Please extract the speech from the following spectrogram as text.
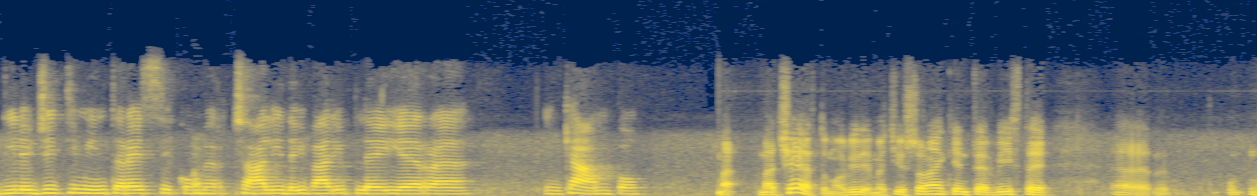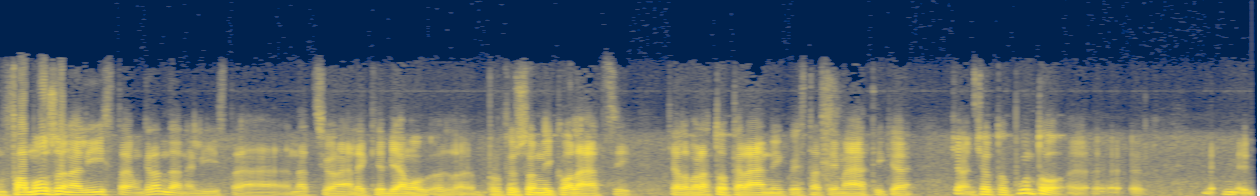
di legittimi interessi commerciali dei vari player in campo. Ma, ma certo, ma, ma, ci sono anche interviste, eh, un famoso analista, un grande analista nazionale che abbiamo, il professor Nicolazzi, che ha lavorato per anni in questa tematica, cioè, a un certo punto eh,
